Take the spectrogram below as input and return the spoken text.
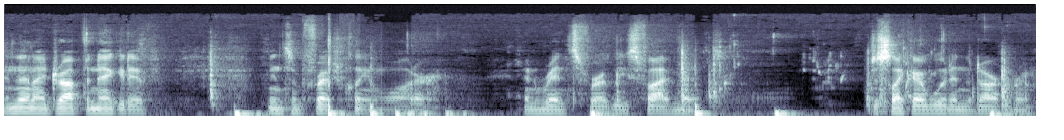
And then I drop the negative in some fresh clean water and rinse for at least five minutes, just like I would in the darkroom.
